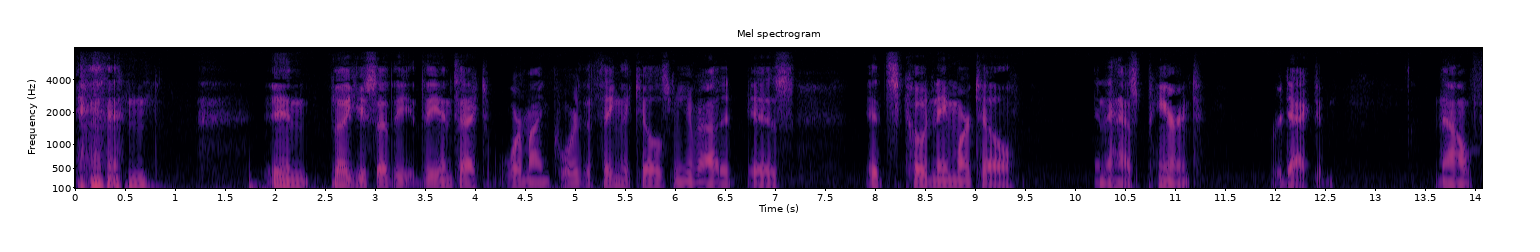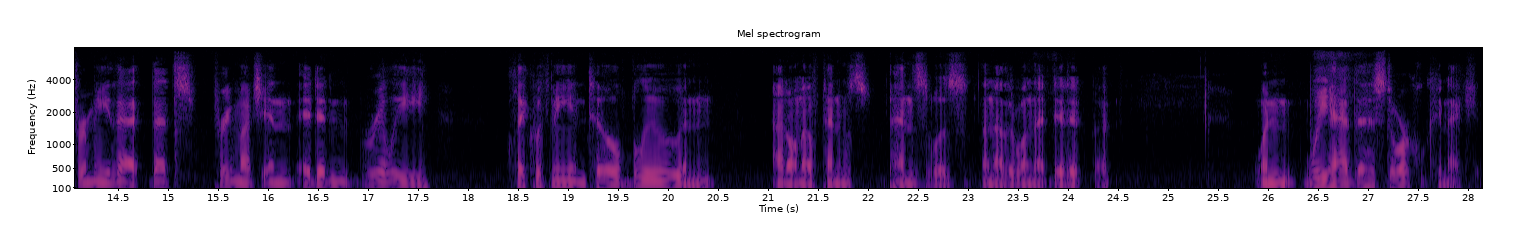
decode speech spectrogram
And hmm. and like you said, the the intact Warmind core. The thing that kills me about it is it's codename Martel, and it has parent redacted. Now, for me, that that's pretty much, and it didn't really click with me until Blue, and I don't know if Pen was Pens was another one that did it, but when we had the historical connection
